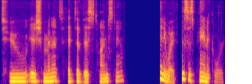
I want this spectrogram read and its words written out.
two ish minutes, head to this timestamp. Anyway, this is Panicore.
